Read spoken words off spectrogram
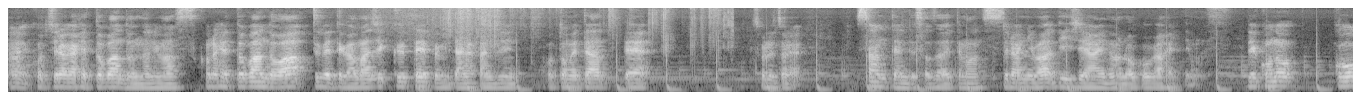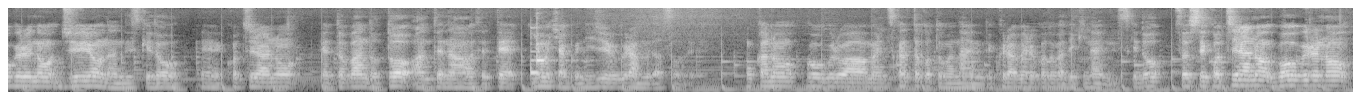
はい、こちらがヘッドバンドになります。このヘッドバンドは全てがマジックテープみたいな感じにこう留めてあって、それぞれ3点で支えてます。こちらには DJI のロゴが入っています。で、このゴーグルの重量なんですけど、えー、こちらのヘッドバンドとアンテナ合わせて 420g だそうです。他のゴーグルはあまり使ったことがないので比べることができないんですけどそしてこちらのゴーグルの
